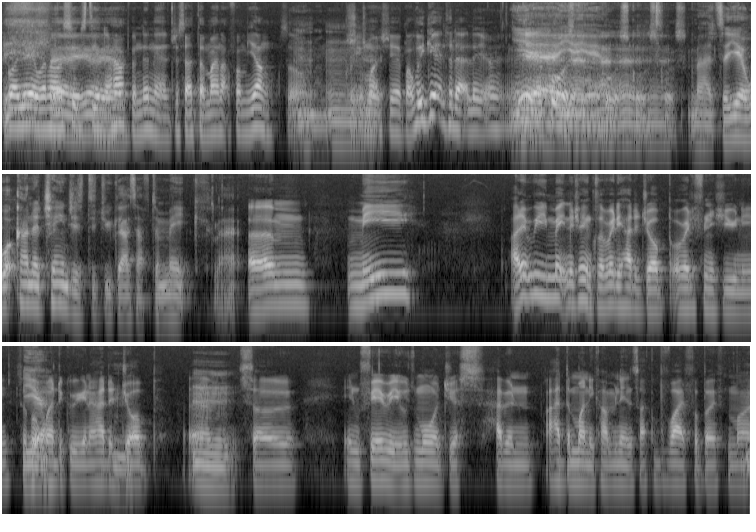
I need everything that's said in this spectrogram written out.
But yeah, when I was Fair, 16, yeah, it yeah. happened, didn't it? I just had to man up from young. So pretty much, yeah. But we get into that later. innit? Yeah, of course, yeah, of yeah, course, of course, yeah. course. Mad. So yeah, what kind of changes did you guys have to make? Like, Um, me, I didn't really make no change because I already had a job, already finished uni, so I Yeah. got my degree and I had a job. Um, So in theory, it was more just having I had the money coming in, so I could provide for both my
